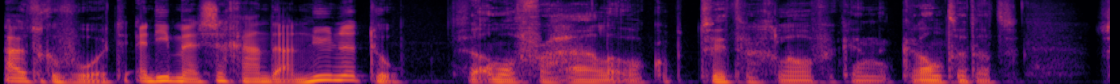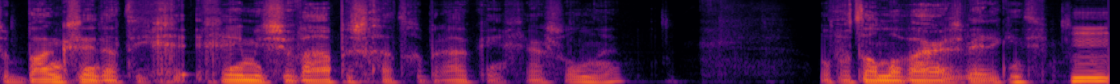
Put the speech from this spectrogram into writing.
uitgevoerd. En die mensen gaan daar nu naartoe. Er zijn allemaal verhalen ook op Twitter, geloof ik, en kranten dat ze bang zijn dat hij chemische wapens gaat gebruiken in Gerson. Hè? Of het allemaal waar is, weet ik niet. Hm.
